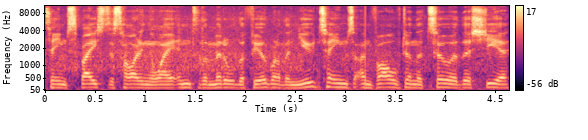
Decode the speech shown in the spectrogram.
Team Space just hiding the way into the middle of the field, one of the new teams involved in the tour this year.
